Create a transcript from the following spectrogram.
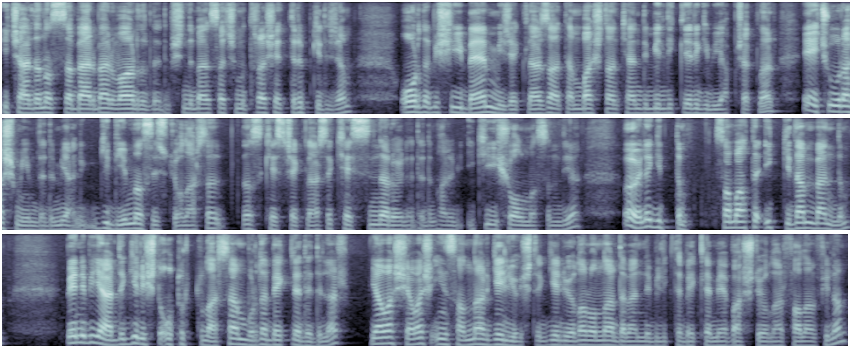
İçeride nasılsa berber vardır dedim. Şimdi ben saçımı tıraş ettirip gideceğim. Orada bir şeyi beğenmeyecekler. Zaten baştan kendi bildikleri gibi yapacaklar. E hiç uğraşmayayım dedim. Yani gideyim nasıl istiyorlarsa, nasıl keseceklerse kessinler öyle dedim. Hani iki iş olmasın diye. Öyle gittim. Sabahta ilk giden bendim. Beni bir yerde girişte oturttular. Sen burada bekle dediler. Yavaş yavaş insanlar geliyor işte. Geliyorlar onlar da benimle birlikte beklemeye başlıyorlar falan filan.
